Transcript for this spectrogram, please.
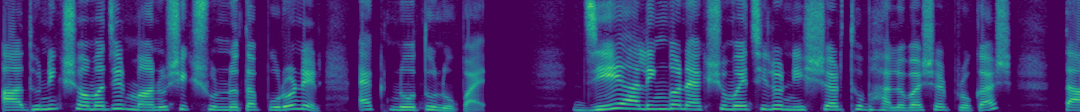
আধুনিক সমাজের মানসিক শূন্যতা পূরণের এক নতুন উপায়। যে আলিঙ্গন একসময় ছিল নিঃস্বার্থ ভালোবাসার প্রকাশ, তা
